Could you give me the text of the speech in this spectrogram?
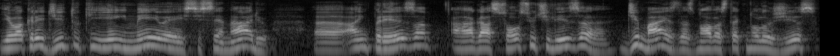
E eu acredito que em meio a esse cenário, a empresa, a HSOL, se utiliza demais das novas tecnologias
